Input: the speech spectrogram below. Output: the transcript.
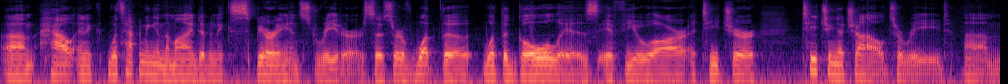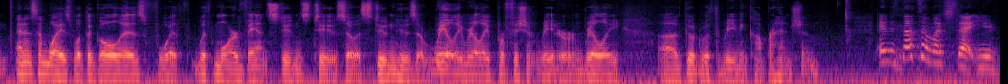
um, how and what's happening in the mind of an experienced reader. So, sort of what the what the goal is if you are a teacher teaching a child to read, um, and in some ways, what the goal is with with more advanced students too. So, a student who's a really really proficient reader and really uh, good with reading comprehension. And it's not so much that you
